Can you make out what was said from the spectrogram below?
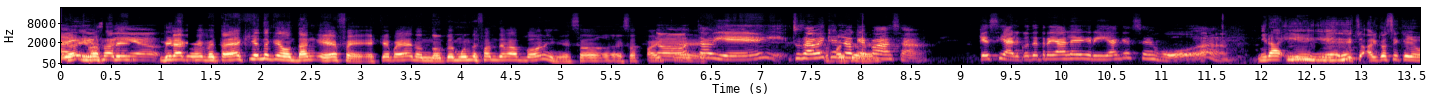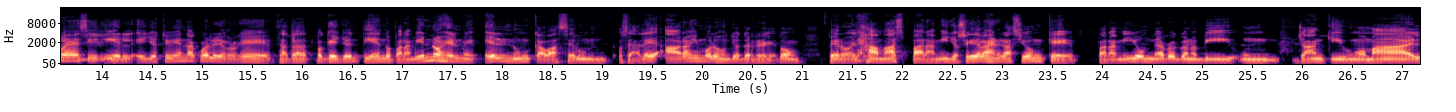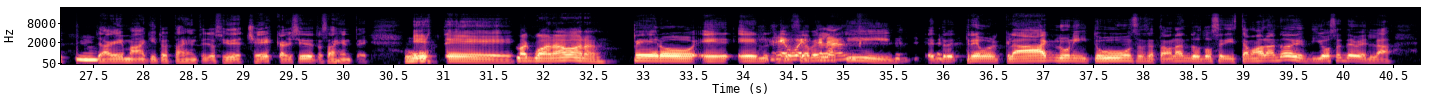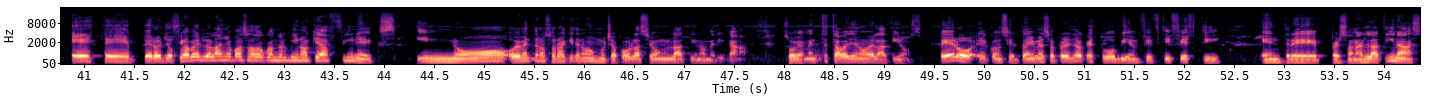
Ay, iba a Dios salir. mío. Mira, que me está escribiendo que nos dan F. Es que, pues, no, todo el mundo es fan de Bad Bunny. Eso, eso es parte. No, está bien. ¿Tú sabes qué es lo que pasa? Que si algo te trae alegría, que se joda. Mira, y, y Ujú. esto- algo sí que yo voy a decir, y, el- y yo estoy bien de acuerdo, yo creo que, o sea, tra- porque yo entiendo, para mí él no es el, él nunca va a ser un, o sea, él es- ahora mismo él es un dios del reggaetón, pero él jamás para mí, yo soy de la generación que para mí you're never gonna be un Yankee, un Omar, Mm. Maki, toda esta gente, yo soy de Chesca, yo soy de toda esa gente, Uh, este, La guanábana. Pero eh, él, yo fui a verlo Clan. aquí, Tre- Trevor Clark, Looney Tunes, o sea, estamos hablando, 12, estamos hablando de dioses de verdad. Este, pero yo fui a verlo el año pasado cuando él vino aquí a Phoenix y no, obviamente nosotros aquí tenemos mucha población latinoamericana, So, obviamente estaba lleno de latinos, pero el concierto a mí me sorprendió que estuvo bien 50-50 entre personas latinas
